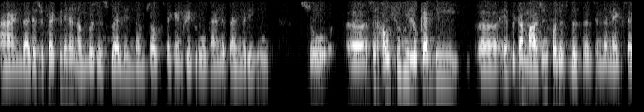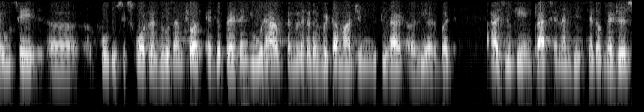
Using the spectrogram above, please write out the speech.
and that is reflected in the numbers as well in terms of secondary growth and the primary growth. So, uh, sir, how should we look at the uh, EBITDA margin for this business in the next, I would say, uh, four to six quarters? Because I'm sure at the present you would have similar set of EBITDA margin which you had earlier, but as you gain traction and these set of measures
